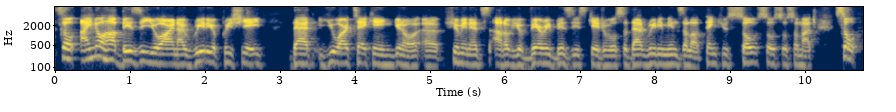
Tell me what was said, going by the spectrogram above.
so I know how busy you are, and I really appreciate that you are taking you know a few minutes out of your very busy schedule. So that really means a lot. Thank you so so so so much. So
